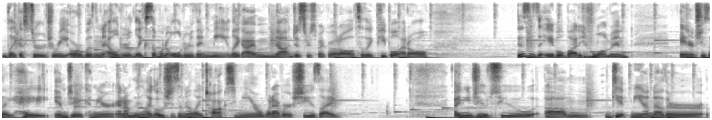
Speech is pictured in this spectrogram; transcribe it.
like a surgery or was an elder like someone older than me like i'm not disrespectful at all to like people at all this is an able-bodied woman and she's like, hey, MJ, come here. And I'm thinking, like, oh, she's gonna like talk to me or whatever. She is like, I need you to um, get me another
